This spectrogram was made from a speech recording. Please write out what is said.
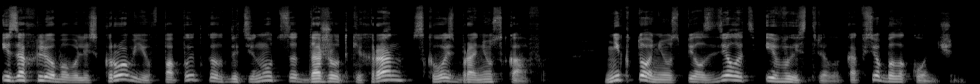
и захлебывались кровью в попытках дотянуться до жутких ран сквозь броню скафа. Никто не успел сделать и выстрела, как все было кончено.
